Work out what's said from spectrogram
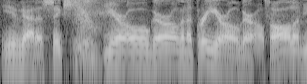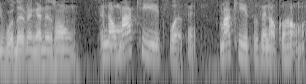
You've got a six-year-old girl and a three-year-old girl. So all of you were living in this home. No, my kids wasn't. My kids was in Oklahoma.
